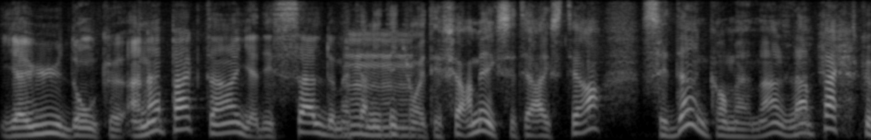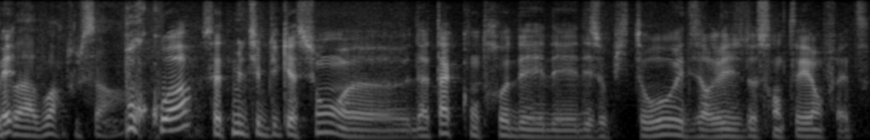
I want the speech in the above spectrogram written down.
il y a eu donc un impact. Hein. il y a des salles de maternité qui mmh. ont été fermées, etc., etc. C'est dingue quand même hein, l'impact que peut avoir tout ça. Hein. Pourquoi cette multiplication euh, d'attaques contre des, des hôpitaux et des organismes de santé en fait?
